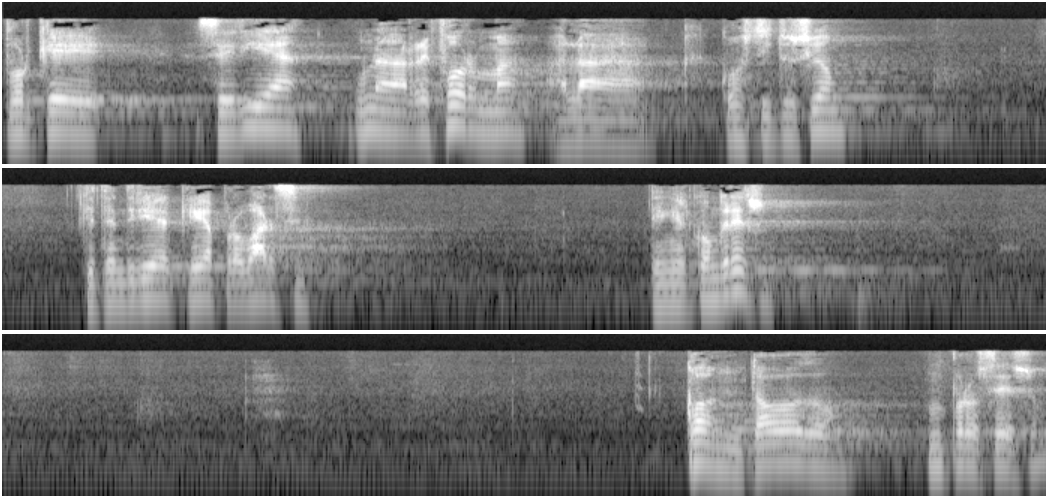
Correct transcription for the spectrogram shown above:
porque sería una reforma a la Constitución que tendría que aprobarse en el Congreso. Con todo un proceso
